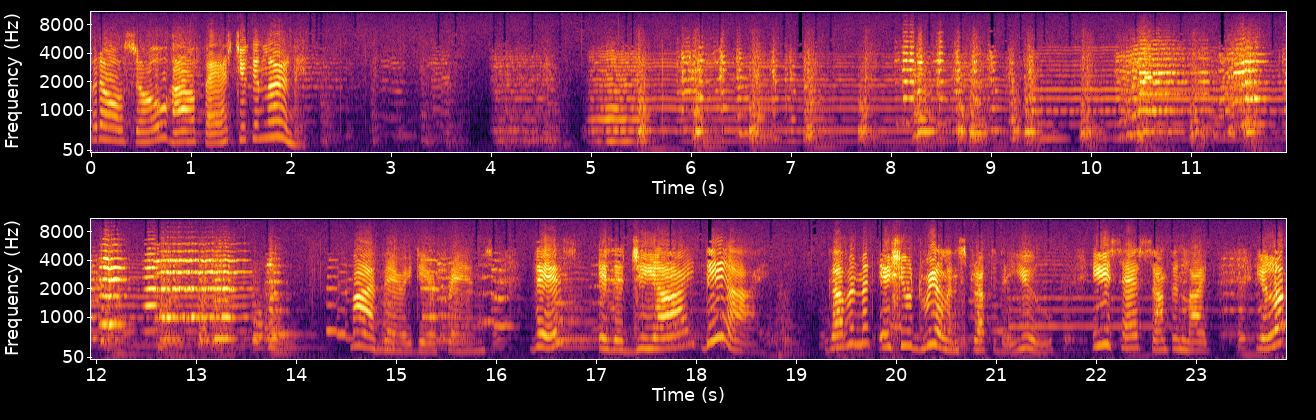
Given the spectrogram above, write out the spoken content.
but also how fast you can learn it. My very dear friends, this is a GIDI, government-issued drill instructor to you. He says something like, you look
